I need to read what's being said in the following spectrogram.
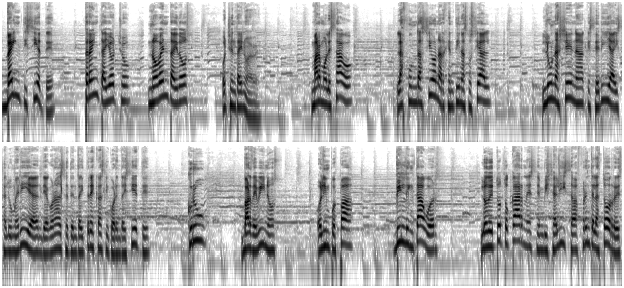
27 38 92 89. Mármolesago, la Fundación Argentina Social, Luna Llena, Quesería y Salumería en Diagonal 73, casi 47, Cru, Bar de Vinos, Olimpo Spa, Building Towers, lo de Toto Carnes en Villaliza, frente a las Torres,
